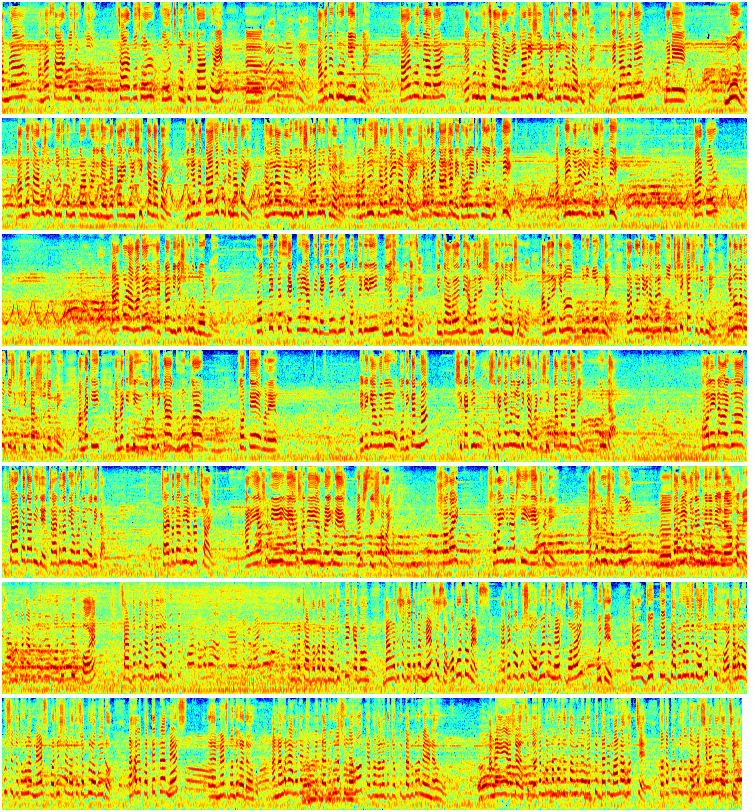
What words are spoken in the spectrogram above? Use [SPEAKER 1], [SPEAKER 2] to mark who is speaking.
[SPEAKER 1] আমরা আমরা চার বছর কো- চার বছর কোর্স কমপ্লিট করার পরে
[SPEAKER 2] আমাদের কোনো নিয়োগ নাই?
[SPEAKER 1] আমাদের কোনো নিয়োগ নাই। তার মধ্যে আবার এখন হচ্ছে আবার ইন্টার্নশিপ বাতিল করে দেওয়া হয়েছে যেটা আমাদের মানে মূল। আমরা চার বছর কোর্স কমপ্লিট করার পরে যদি আমরা কারিগরি শিক্ষা না পাই যদি আমরা কাজই করতে না পারি তাহলে আমরা রোগীকে সেবা দিব কীভাবে? আমরা যদি সেবাটাই না পাই সেবাটাই না জানি তাহলে এটা কি অযৌক্তিক? আপনিই বলেন এটা কি অযৌক্তিক? তারপর একটা নিজস্ব কোনো বোর্ড নেই। প্রত্যেকটা সেক্টরে আপনি দেখবেন যে প্রত্যেকেরই নিজস্ব বোর্ড আছে। কিন্তু আমাদের আমাদের সময় কেন বৈষম্য? আমাদের কেন কোনো বোর্ড নেই? তারপরে দেখেন আমাদের কোনো উচ্চশিক্ষার সুযোগ নেই। কেন আমাদের উচ্চশিক্ষার সুযোগ নেই? আমরা কি আমরা কি উচ্চশিক্ষা গ্রহণ করার করতে মানে এটা কি আমাদের অধিকার না? শিক্ষা কি শিক্ষা কি আমাদের অধিকার নাকি শিক্ষা আমাদের দাবি? কোনটা? তাহলে এটা এগুলো চারটা দাবি যে, চারটা দাবি আমাদের অধিকার। চারটা দাবি আমরা চাই। আর এই আশা নিয়ে এই আশা নিয়ে আমরা এখানে এসছি সবাই। সবাই সবাই এখানে আসছি এই আশা নিয়ে আশা করি সবগুলো দাবি আমাদের মেনে নেওয়া হবে।
[SPEAKER 2] অযৌক্তিক হয়, চার দফা দাবি যদি অযৌক্তিক হয়, তাহলে আজকে সেটা রাইট তোমাদের চার দফা দাবি অযৌক্তিক এবং বাংলাদেশে যতটা মেটস আছে, অবৈধ মেটস এটাকে অবশ্যই অবৈধ মেটস বলাই উচিত। কারণ যৌক্তিক দাবিগুলো যদি অযৌক্তিক হয়, তাহলে অবশ্যই যতগুলো ম্যাটস প্রতিষ্ঠান আছে, সবগুলো অবৈধ। তাহলে প্রত্যেকটা ম্যাটস ম্যাটস বন্ধ করে দেওয়া হোক। আর না হলে আমাদের যৌক্তিক দাবিগুলো শোনা হোক এবং আমাদের যৌক্তিক দাবিগুলো মেনে নেওয়া হোক। আমরা এই আশা আছি। যতক্ষণ পর্যন্ত আমাদের যৌক্তিক দাবি মানা হচ্ছে, ততক্ষণ পর্যন্ত আমরা সেখান থেকে যাচ্ছি না।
